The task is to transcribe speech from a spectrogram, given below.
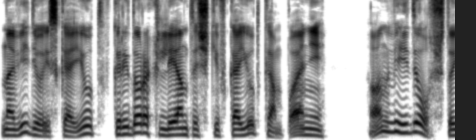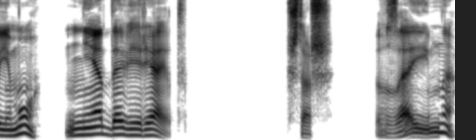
на видео из кают, в коридорах ленточки, в кают-компании. Он видел, что ему не доверяют. Что ж, взаимно.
